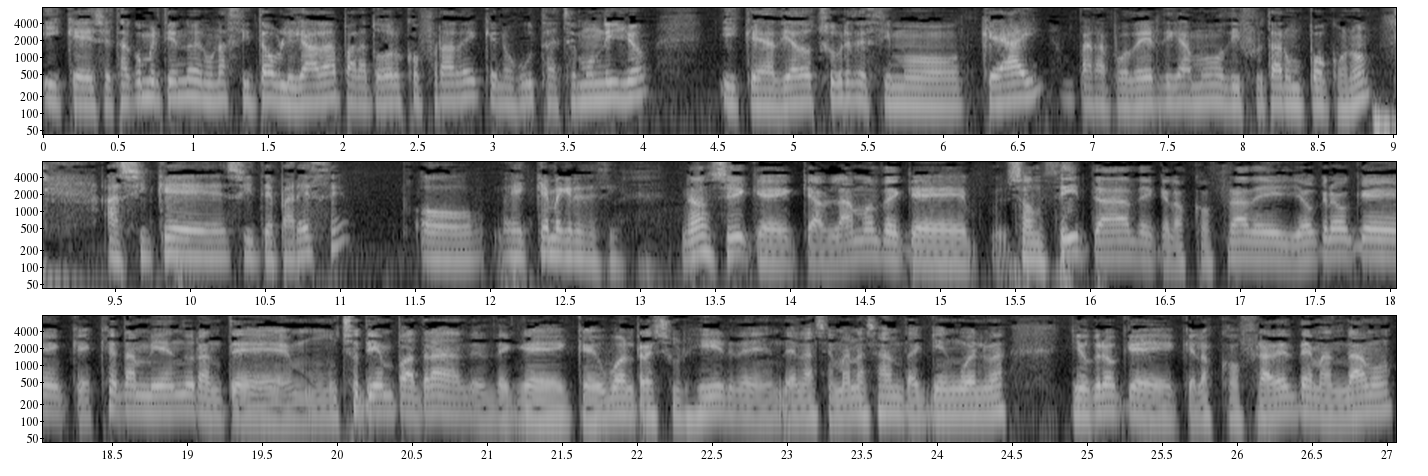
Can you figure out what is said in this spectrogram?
y que se está convirtiendo en una cita obligada para todos los cofrades que nos gusta este mundillo y que a día de octubre decimos que hay para poder, digamos, disfrutar un poco, ¿no? Así que, si te parece, o eh, ¿qué me quieres decir? No, sí, que, que, hablamos de que son citas, de que los cofrades, yo creo que, que es que también durante mucho tiempo atrás, desde que, que hubo el resurgir de, de, la Semana Santa aquí en Huelva, yo creo que, que los cofrades demandamos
